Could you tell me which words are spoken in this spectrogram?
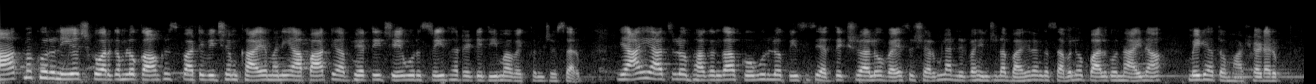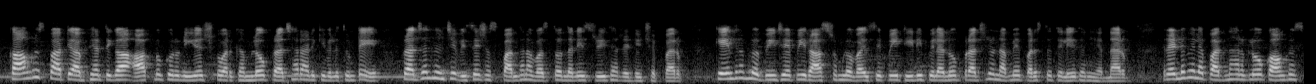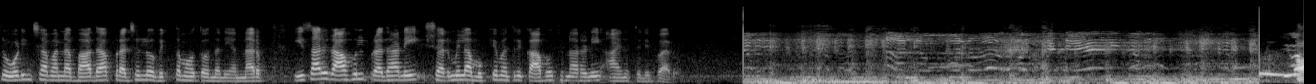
ఆత్మకూరు నియోజకవర్గంలో కాంగ్రెస్ పార్టీ విజయం ఖాయమని ఆ పార్టీ అభ్యర్థి చేవూరు శ్రీధర్ రెడ్డి ధీమా వ్యక్తం చేశారు. న్యాయయాత్రలో భాగంగా కోవూరులో పీసీసీ అధ్యక్షురాలు వైఎస్ షర్మిల నిర్వహించిన బహిరంగ సభలో పాల్గొన్న ఆయన మీడియాతో మాట్లాడారు. కాంగ్రెస్ పార్టీ అభ్యర్థిగా ఆత్మకూరు నియోజకవర్గంలో ప్రచారానికి వెళుతుంటే ప్రజల నుంచి విశేష స్పందన వస్తోందని శ్రీధర్ రెడ్డి చెప్పారు. కేంద్రంలో బీజేపీ రాష్ట్రంలో వైసీపీ టీడీపీలను ప్రజలు నమ్మే పరిస్థితి లేదని అన్నారు. రెండు వేల పద్నాలుగులో కాంగ్రెస్ను ఓడించామన్న బాధ ప్రజల్లో వ్యక్తమవుతోందని అన్నారు. ఈసారి రాహుల్ ప్రధాని షర్మిల ముఖ్యమంత్రి కాబోతున్నారని ఆయన తెలిపారు.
